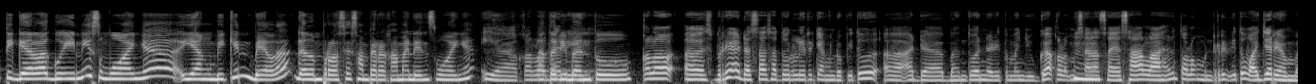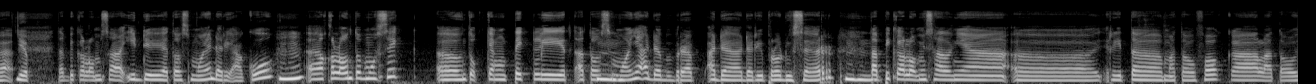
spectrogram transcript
tiga lagu ini semuanya yang bikin Bella dalam proses sampai rekaman dan semuanya Iya, kalau atau dari- dibantu? Kalau eh, sebenarnya ada salah satu lirik yang dop itu eh, ada bantuan dari teman juga. Kalau misalnya saya salah, tolong benerin itu wajar ya Mbak. Yep. Tapi kalau misalnya ide atau semuanya dari aku, Mhm. eh, kalau untuk musik eh, untuk yang take lead atau semuanya ada beberapa ada dari produser. Mhm. Tapi kalau misalnya eh, rhythm atau vokal atau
